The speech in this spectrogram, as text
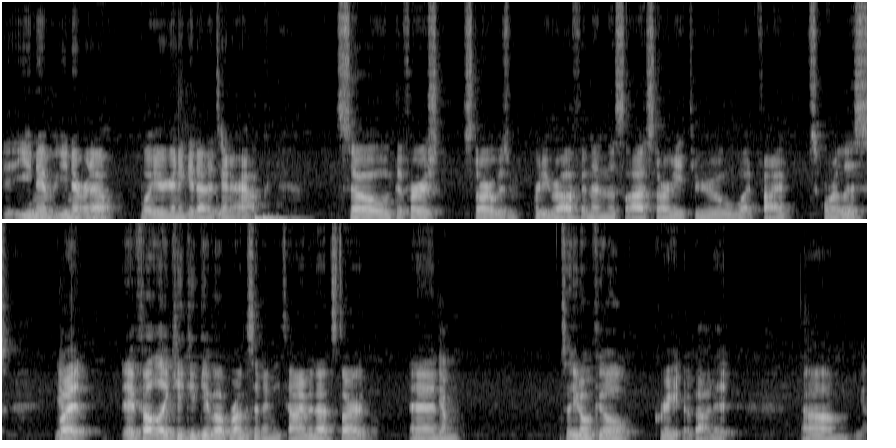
you never you never know what you're going to get out of Tanner Houck. So the first start was pretty rough, and then this last start he threw what five scoreless, Yeah. but it felt like he could give up runs at any time in that start, and so you don't feel great about it. Um, Yeah.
